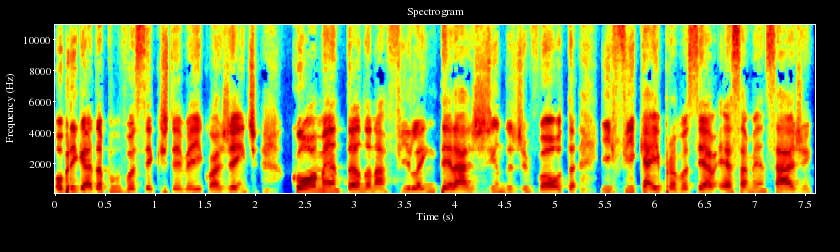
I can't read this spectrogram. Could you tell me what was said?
Obrigada por você que esteve aí com a gente, comentando na fila, interagindo de volta volta e fica aí para você essa mensagem.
